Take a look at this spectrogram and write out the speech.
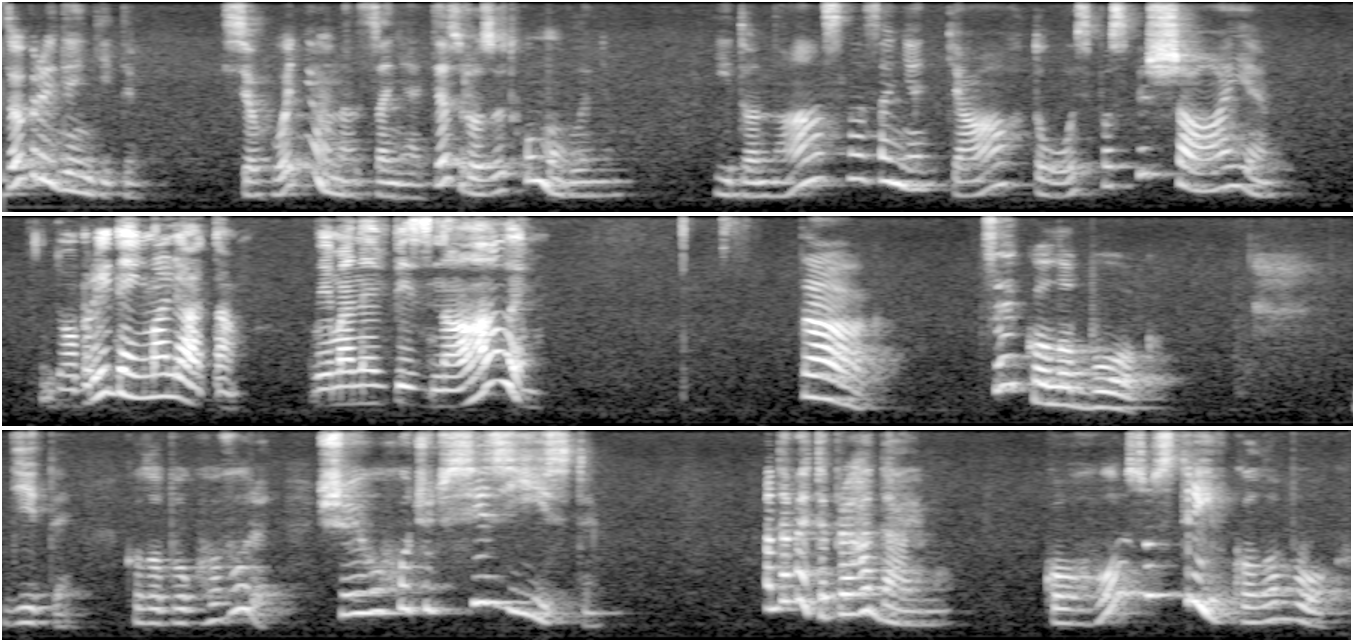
Добрий день, діти! Сьогодні у нас заняття з розвитку мовлення. І до нас на заняття хтось поспішає. Добрий день, малята. Ви мене впізнали? Так, це колобок. Діти, колобок говорить, що його хочуть всі з'їсти. А давайте пригадаємо, кого зустрів колобок?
